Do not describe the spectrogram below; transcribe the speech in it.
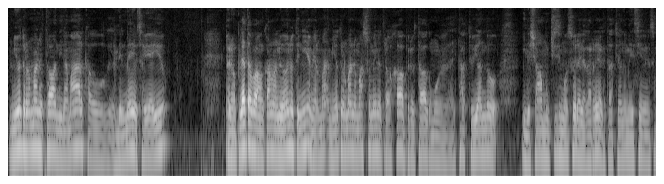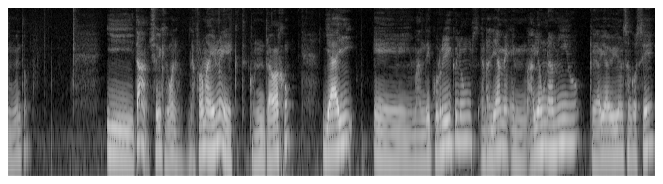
mi otro hermano estaba en Dinamarca, o el del medio se había ido. Pero plata para bancarnos dos no tenía, mi, herma- mi otro hermano más o menos trabajaba, pero estaba como, estaba estudiando y le llevaba muchísimas horas la carrera, que estaba estudiando medicina en ese momento. Y ta, yo dije, bueno, la forma de irme es con un trabajo. Y ahí eh, mandé currículums. En realidad em, había un amigo que había vivido en San José,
